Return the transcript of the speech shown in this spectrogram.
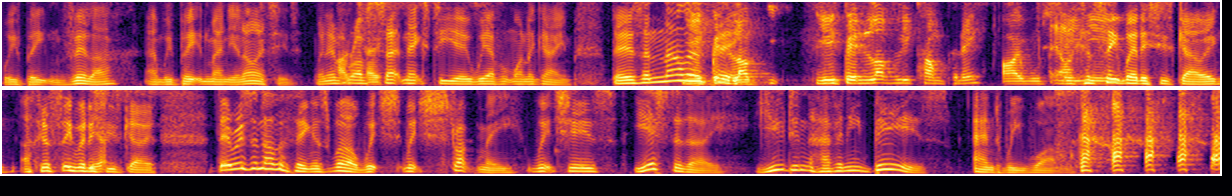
we've beaten Villa and we've beaten Man United. Whenever I've sat next to you, we haven't won a game. There's another You've thing. been, lo- you've been lovely company. I will see I can you- see where this is going. I can see where this is going. There is another thing as well, which which struck me, which is yesterday you didn't have any beers and we won.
